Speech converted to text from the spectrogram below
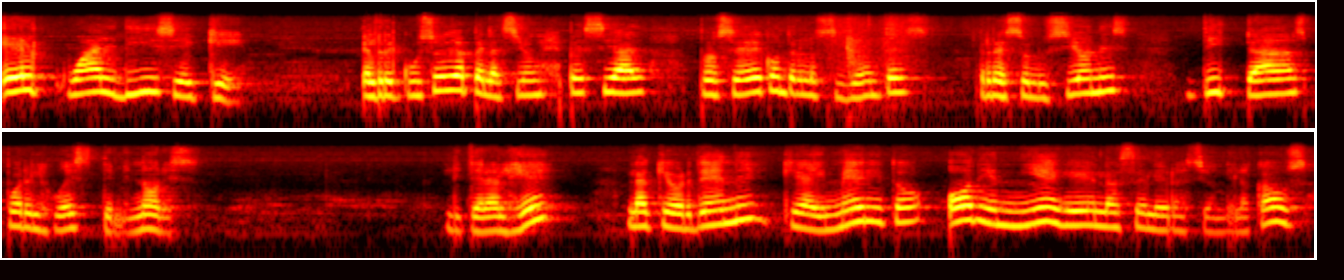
el cual dice que el recurso de apelación especial procede contra las siguientes resoluciones dictadas por el juez de menores. Literal G, la que ordene que hay mérito o deniegue la celebración de la causa.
